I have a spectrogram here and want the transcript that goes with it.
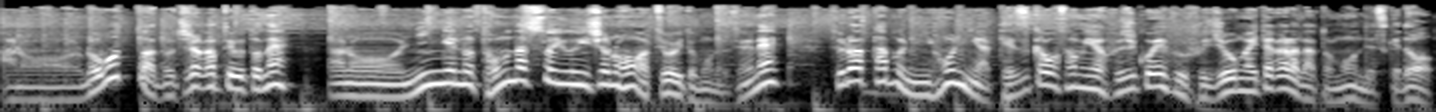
あの、ロボットはどちらかというとね、あの、人間の友達という印象の方が強いと思うんですよね。それは多分日本には手塚治虫や藤子 F 不二雄がいたからだと思うんですけど、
